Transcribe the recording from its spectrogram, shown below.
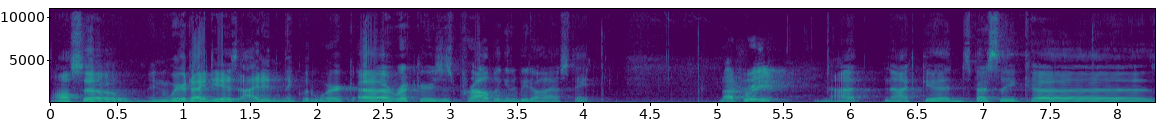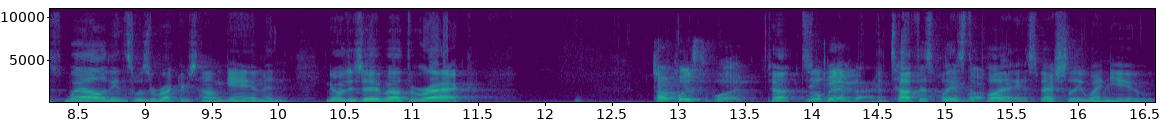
Also, in weird ideas I didn't think would work, uh, Rutgers is probably going to beat Ohio State. Not great. Not not good, especially because well, I mean this was a Rutgers home game, and you know what they say about the RAC. Tough place to play. Tough, Real bad back. The toughest place bad to play, especially when you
